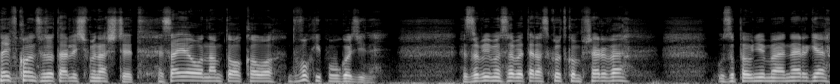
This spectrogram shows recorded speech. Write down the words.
No i w końcu dotarliśmy na szczyt. Zajęło nam to około 2,5 godziny. Zrobimy sobie teraz krótką przerwę, uzupełnimy energię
